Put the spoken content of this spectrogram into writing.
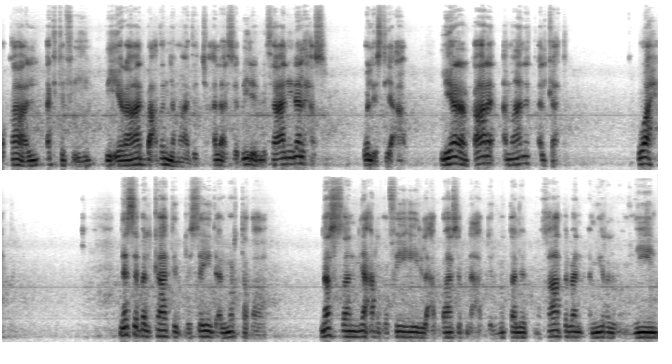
وقال أكتفي بإيراد بعض النماذج على سبيل المثال لا الحصر والاستيعاب ليرى القارئ أمانة الكاتب. واحد. نسب الكاتب للسيد المرتضى نصا يعرض فيه للعباس بن عبد المطلب مخاطبا أمير المؤمنين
